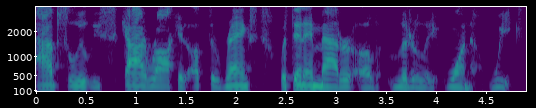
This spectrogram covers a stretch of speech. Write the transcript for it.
absolutely skyrocket up the ranks within a matter of literally one week.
